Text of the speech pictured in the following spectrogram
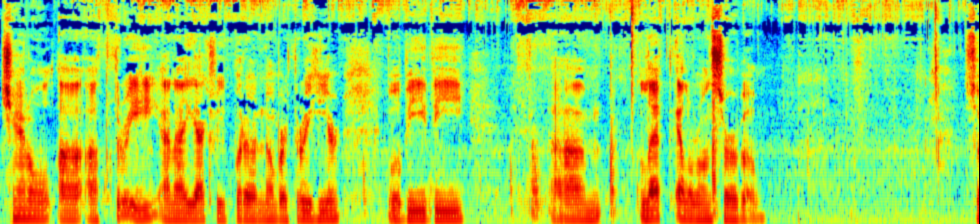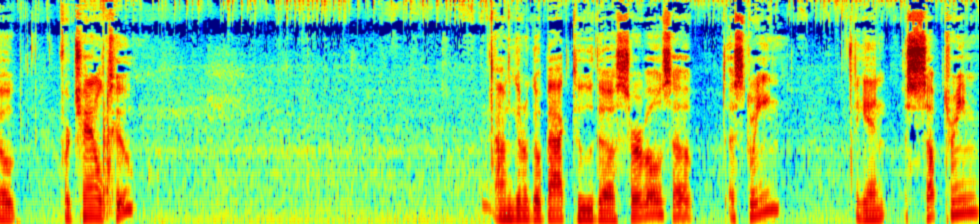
channel uh, uh, 3 and I actually put a number 3 here will be the um, left aileron servo. So for channel 2 I'm gonna go back to the servos uh, screen. Again subtrim.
